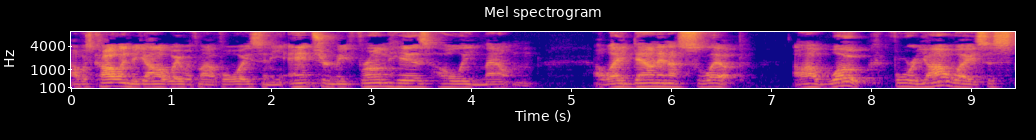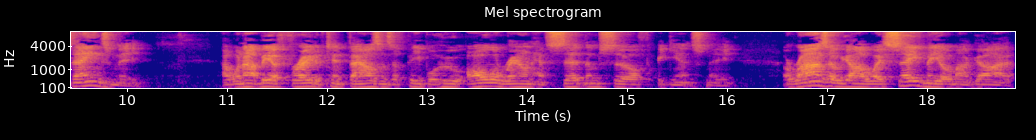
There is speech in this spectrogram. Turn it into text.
I was calling to Yahweh with my voice, and he answered me from his holy mountain. I laid down and I slept. I awoke, for Yahweh sustains me. I will not be afraid of ten thousands of people who all around have set themselves against me. Arise, O Yahweh, save me, O my God.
